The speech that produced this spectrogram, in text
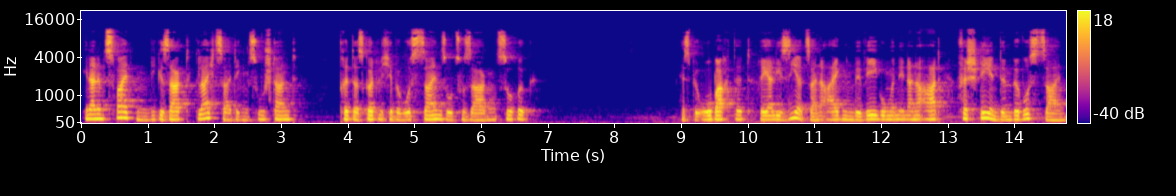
In einem zweiten, wie gesagt, gleichzeitigen Zustand tritt das göttliche Bewusstsein sozusagen zurück. Es beobachtet, realisiert seine eigenen Bewegungen in einer Art verstehendem Bewusstsein.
